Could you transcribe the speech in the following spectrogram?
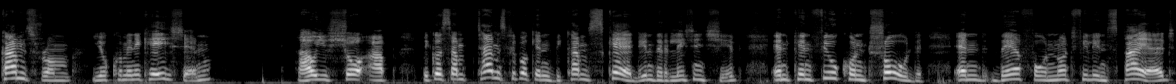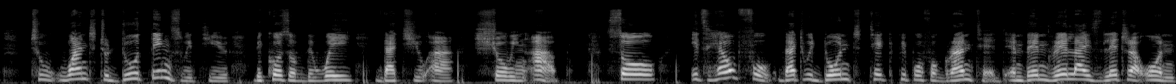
comes from your communication how you show up because sometimes people can become scared in the relationship and can feel controlled and therefore not feel inspired to want to do things with you because of the way that you are showing up. So it's helpful that we don't take people for granted and then realize later on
